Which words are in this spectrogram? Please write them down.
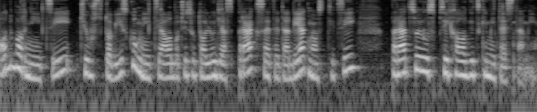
Odborníci, či už sú to výskumníci, alebo či sú to ľudia z praxe, teda diagnostici, pracujú s psychologickými testami.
